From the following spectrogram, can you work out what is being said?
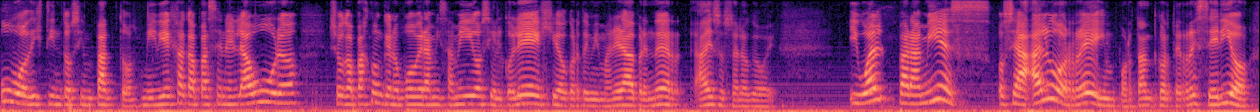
hubo distintos impactos. Mi vieja capaz en el laburo, yo capaz con que no puedo ver a mis amigos y el colegio, corté mi manera de aprender, a eso es a lo que voy. Igual para mí es, o sea, algo re importante, corte, re serio,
